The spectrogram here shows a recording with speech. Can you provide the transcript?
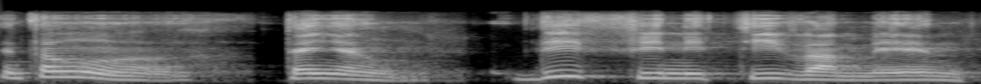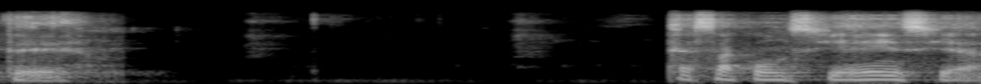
Então, tenham definitivamente essa consciência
